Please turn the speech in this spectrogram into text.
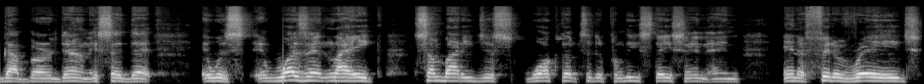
got burned down. They said that it was it wasn't like somebody just walked up to the police station and in a fit of rage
